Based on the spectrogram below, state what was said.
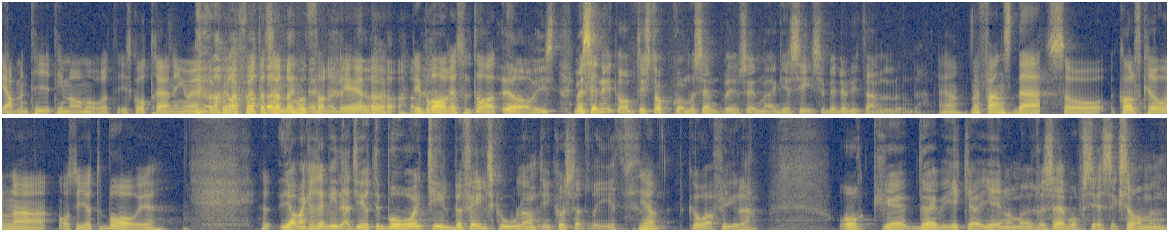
ja men tio timmar om året i skotträning och ändå kunna skjuta sönder motståndare. Det är ändå, det är bra resultat. ja, visst. Men sen när vi kom till Stockholm och sen, sen med GSI så blev det lite annorlunda. Ja. Men fanns där så Karlskrona och så Göteborg? Ja, man kan säga vidare till Göteborg till befälsskolan i kustartilleriet, Ja. KA4. Och eh, där gick jag igenom en reservofficersexamen.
